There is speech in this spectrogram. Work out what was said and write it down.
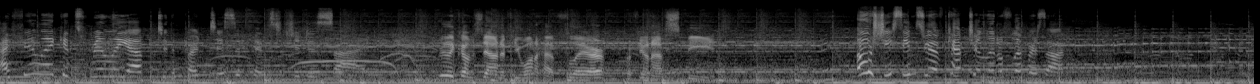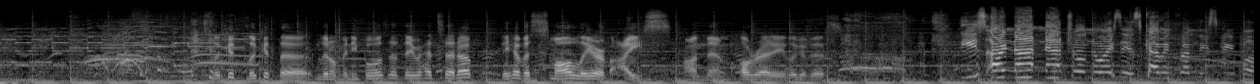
I feel like it's really up to the participants to decide. really comes down if you want to have flair or if you want to have speed. Oh, she seems to have kept her little flippers on. Look at look at the little mini pools that they had set up. They have a small layer of ice on them already. Look at this. These are not natural noises coming from these people.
